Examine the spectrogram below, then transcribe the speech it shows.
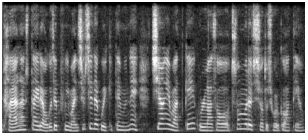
다양한 스타일의 어그 제품이 많이 출시되고 있기 때문에 취향에 맞게 골라서 선물해 주셔도 좋을 것 같아요.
